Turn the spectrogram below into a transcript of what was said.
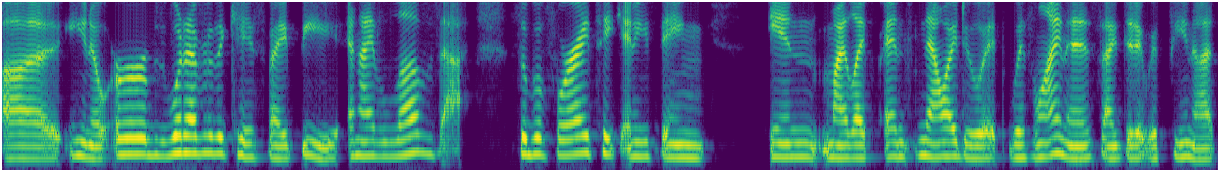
uh, you know, herbs, whatever the case might be. And I love that. So before I take anything in my life, and now I do it with Linus, I did it with Peanut,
